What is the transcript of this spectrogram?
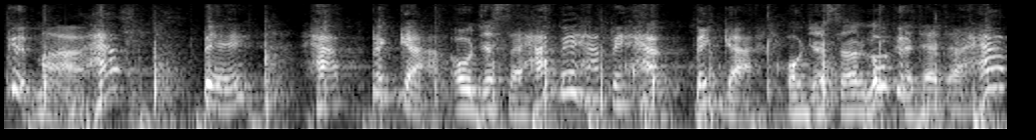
At my happy, happy guy. Oh, just a happy, happy, happy guy. Oh, just a look at that, a happy,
